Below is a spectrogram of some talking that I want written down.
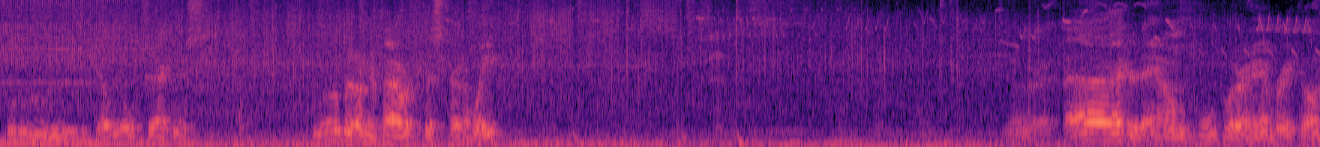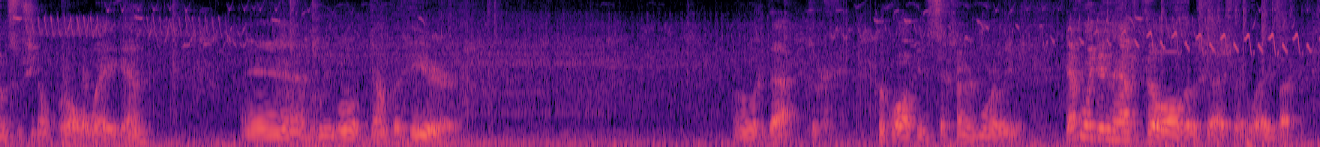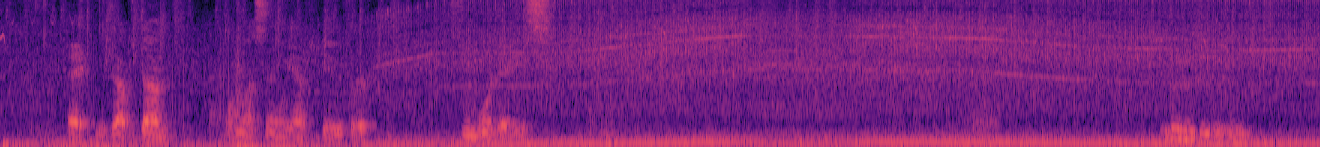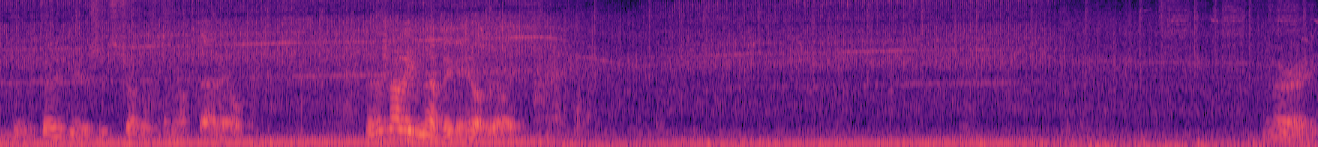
Ooh, tell the old tractor's a little bit underpowered for this kind of weight. Alright, back her down. We'll put our handbrake on so she don't roll away again. And we will dump it here. Oh, look at that. Took, took walking 600 more liters. Definitely didn't have to fill all those guys right away, but hey, the job's done. One last thing we have to do for a few more days. the third gear, she struggles coming up that hill. And it's not even that big a hill, really. Alrighty.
